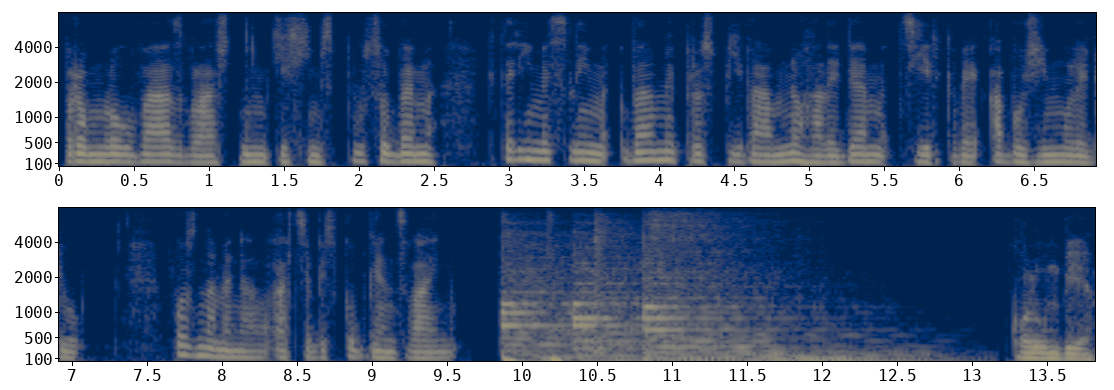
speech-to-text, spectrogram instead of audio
promlouvá zvláštním tichým způsobem, který, myslím, velmi prospívá mnoha lidem, církvi a božímu lidu, poznamenal arcibiskup Genswein. Kolumbie.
